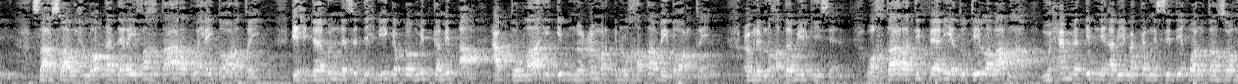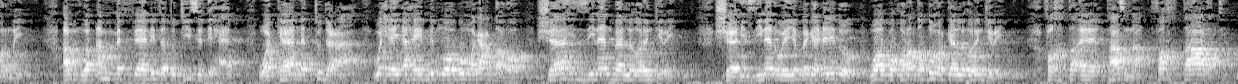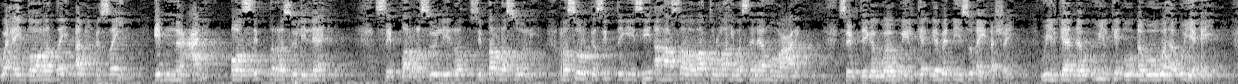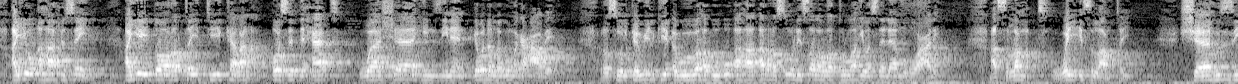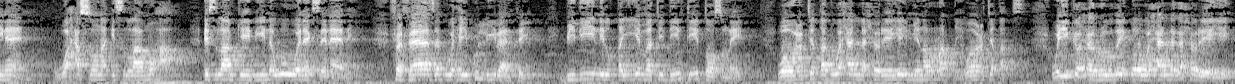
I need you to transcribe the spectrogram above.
Saasaa wax loo qadaray fakhtaarat waxay dooratay ixdaahunna saddexdii gabdhood mid ka mid ah cabdullaahi ibnu cumar ibnualkhadaab bay dooratay cumar ibnukhadaab wiilkiisa wakhtaarat ahaaniyatu tii labaadna moxamed ibni abi bakrn sidiiq waanu taan soo marnay wa ama ahaaliatu tii saddexaad wa kaanat tudcaa waxay ahayd mid loogu magac daro shaahi zinaan baa la odhan jiray shaahi zinaan weeye magaceedo waa boqoradda dumarkaa la odhan jiray taasna fakhtaarat waxay dooratay alxusayn ibnu cali oo sibta rasuulillaahi sibta rasuuli sibta rasuuli rasuulka sibtigiisii ahaa salawaatu ullaahi wasalaamuhu calayh. Sibtiga waa wiilka gabadhiisu ay dhashay. Wiilkaad wiilka uu awoowaha u yahay ayuu ahaa xusein ayay dooratay tii kalena oo saddexaad waa shaahin zinaan. Gabadha lagu magacaabee rasuulka wiilkii awoowaha uu u ahaa alrasuuli salawaatu ullaahi wasalaamuhu calayh. Aslamat way islaamtay. Shaahu zinaan waxasuna islaamuhaa islaamkeediina wuu wanaagsanaaday fafaasad waxay ku liibaantay. Bidiini alqayimati diintii toosnayd wa uctiqad waxaa la xoreeyey min alraqi wa uctiqad way ka xorowday oo waxaa laga xoreeyey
